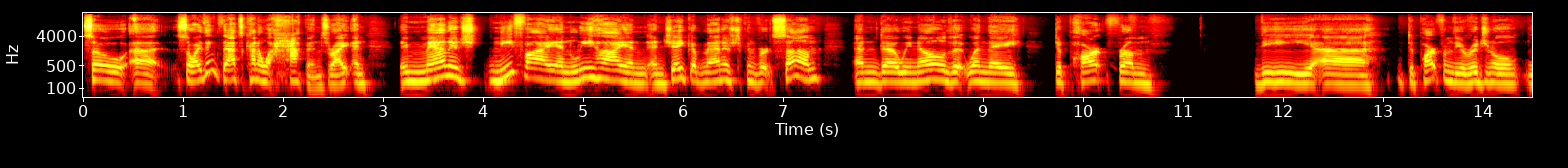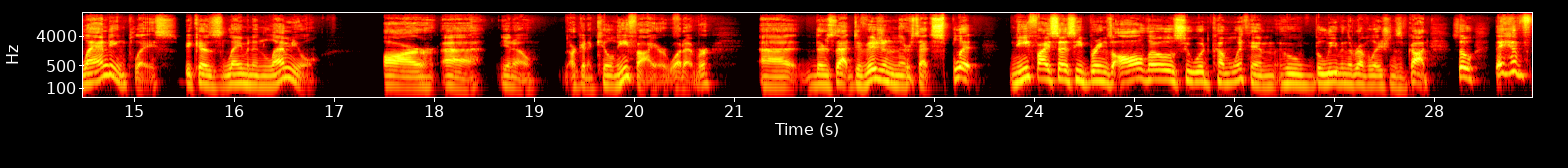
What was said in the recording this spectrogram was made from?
so, uh, so I think that's kind of what happens, right? And they managed Nephi and Lehi and, and Jacob managed to convert some, and uh, we know that when they depart from the uh, depart from the original landing place, because Laman and Lemuel are uh, you know are going to kill Nephi or whatever. Uh, there's that division. There's that split. Nephi says he brings all those who would come with him who believe in the revelations of God. So they have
